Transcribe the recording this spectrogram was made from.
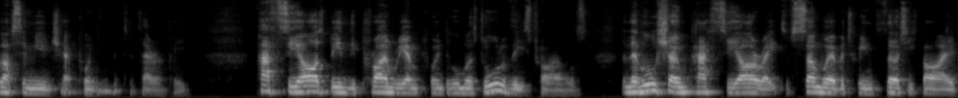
plus immune checkpoint inhibitor therapy. PathCR has been the primary endpoint of almost all of these trials, and they've all shown PathCR rates of somewhere between 35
